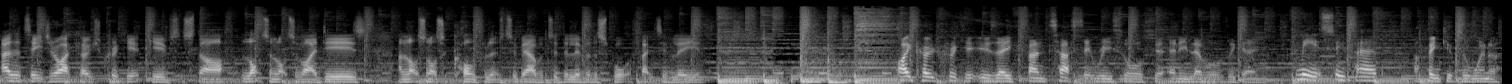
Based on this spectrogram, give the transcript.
As a teacher, icoachcricket, gives staff lots and lots of ideas and lots and lots of confidence to be able to deliver the sport effectively. icoachcricket is a fantastic resource at any level of the game. For me, it's superb. I think it's a winner.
